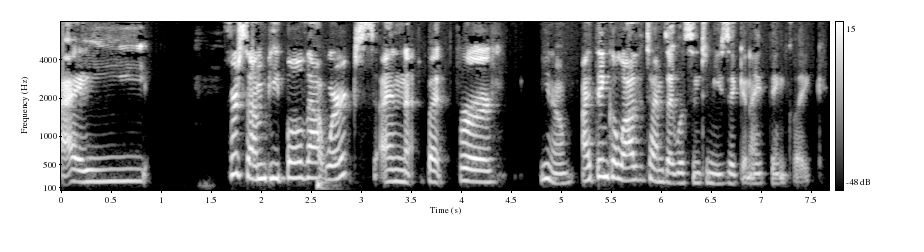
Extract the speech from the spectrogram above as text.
i for some people that works. And but for you know i think a lot of the times i listen to music and i think like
